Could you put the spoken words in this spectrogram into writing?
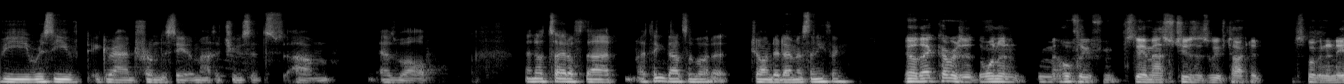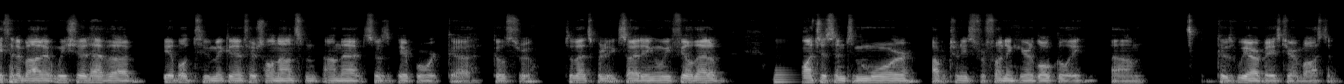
we received a grant from the state of Massachusetts um, as well. And outside of that, I think that's about it. Jon, did I miss anything? No, that covers it. The one hopefully from state of Massachusetts, we've talked to spoken to Nathan about it. We should have a be able to make an official announcement on that as soon as the paperwork uh, goes through. So that's pretty exciting. And we feel that'll launch us into more opportunities for funding here locally because um, we are based here in Boston.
